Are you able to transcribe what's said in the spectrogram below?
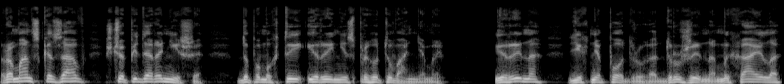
Роман сказав, що піде раніше допомогти Ірині з приготуваннями. Ірина, їхня подруга, дружина Михайла,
